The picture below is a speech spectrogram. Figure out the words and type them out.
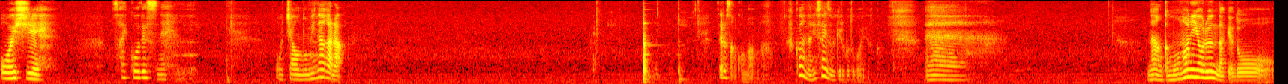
美味しい。最高ですね。お茶を飲みながら。ゼロさんこんばんは。服は何サイズを着ることが多いですか？えー、なんか物によるんだけど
